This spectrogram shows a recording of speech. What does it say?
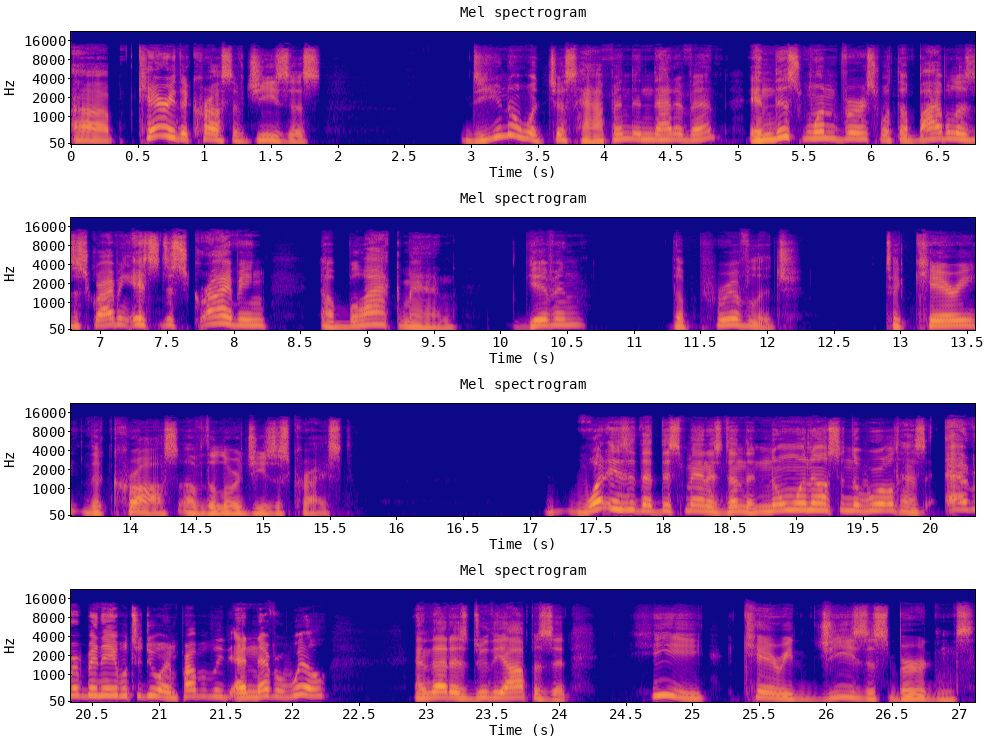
uh, carry the cross of Jesus. Do you know what just happened in that event? In this one verse, what the Bible is describing, it's describing a black man given the privilege to carry the cross of the Lord Jesus Christ. What is it that this man has done that no one else in the world has ever been able to do and probably and never will? And that is do the opposite. He carried Jesus' burdens.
